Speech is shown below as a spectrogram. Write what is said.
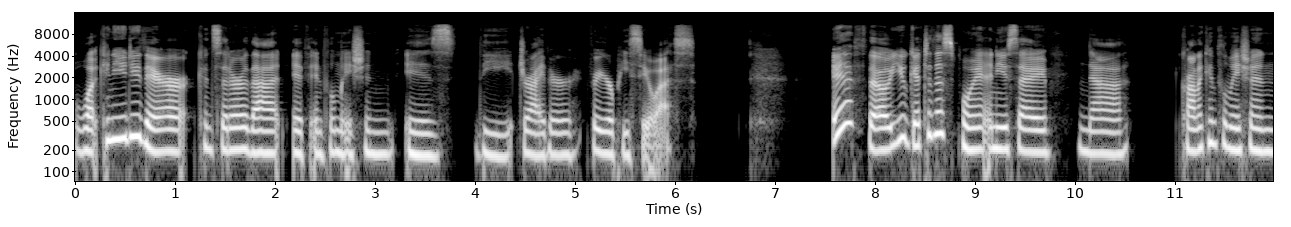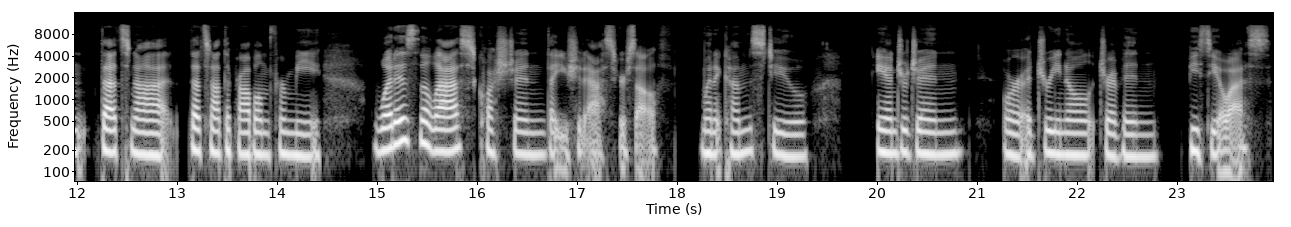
what can you do there? Consider that if inflammation is the driver for your PCOS. If, though, you get to this point and you say, nah, chronic inflammation, that's not that's not the problem for me. What is the last question that you should ask yourself when it comes to androgen or adrenal driven PCOS?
